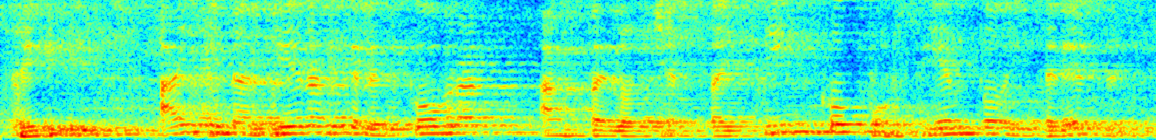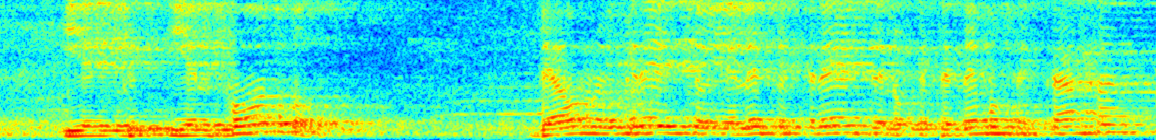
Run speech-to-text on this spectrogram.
¿Sí? Hay financieras que les cobran hasta el 85% de intereses y el, y el fondo de ahorro y crédito y el F3 de lo que tenemos en casa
